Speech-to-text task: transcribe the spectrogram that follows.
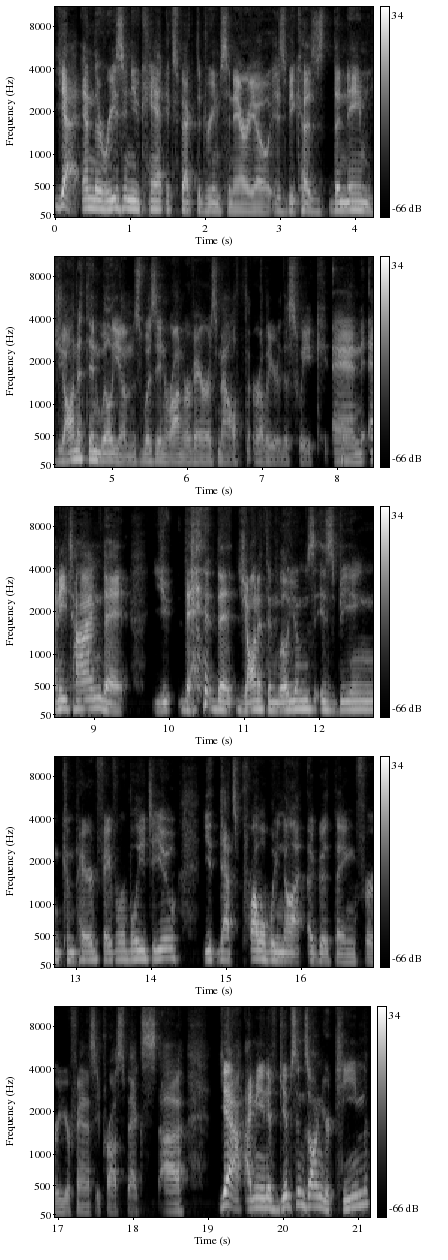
Yeah, and the reason you can't expect the dream scenario is because the name Jonathan Williams was in Ron Rivera's mouth earlier this week. And anytime that you that, that Jonathan Williams is being compared favorably to you, you, that's probably not a good thing for your fantasy prospects. Uh yeah, I mean if Gibson's on your team,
